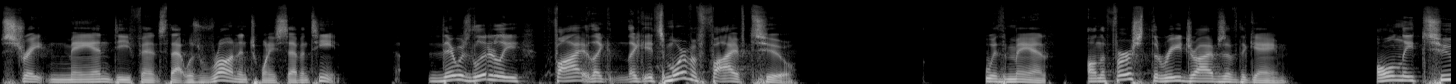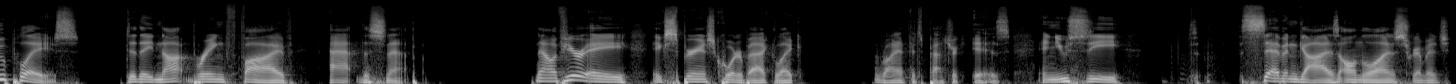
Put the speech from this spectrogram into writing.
straight man defense that was run in 2017. There was literally five like like it's more of a 5-2 with man. On the first 3 drives of the game, only two plays did they not bring 5 at the snap. Now, if you're a experienced quarterback like Ryan Fitzpatrick is and you see seven guys on the line of scrimmage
